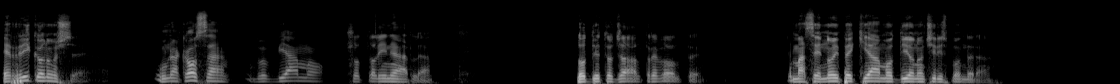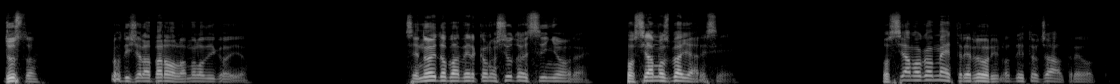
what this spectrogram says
E riconosce una cosa, dobbiamo sottolinearla. L'ho detto già altre volte. Ma se noi pecchiamo, Dio non ci risponderà. Giusto? Lo dice la parola, non lo dico io. Se noi dopo aver conosciuto il Signore possiamo sbagliare, sì. Possiamo commettere errori, l'ho detto già altre volte.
